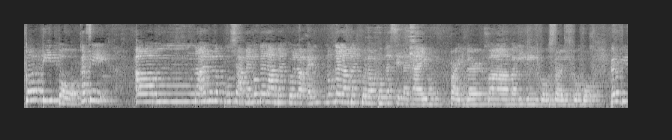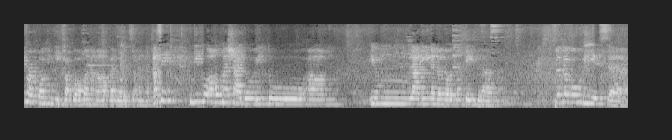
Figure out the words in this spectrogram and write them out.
konti po. Kasi, um, naano lang po sa akin, nung nalaman ko lang, ay, nung nalaman ko lang po na sila na yung partner, ma magiging co-stars ko po. Pero before po, hindi pa po ako nakakapanood sa kanila. Kasi, hindi po ako masyado into, um, yung laging nanonood ng K-drama. So the movie is uh,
